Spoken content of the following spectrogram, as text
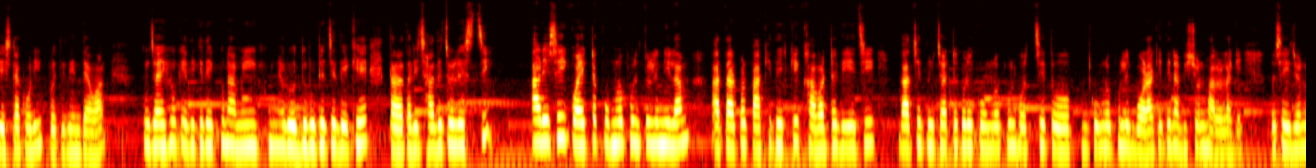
চেষ্টা করি প্রতিদিন দেওয়ার। তো যাই হোক, এদিকে দেখুন আমি রোদ্দুর উঠেছে দেখে তাড়াতাড়ি ছাদে চলে এসেছি। আর এসেই কয়েকটা কুমড়ো ফুল তুলে নিলাম, আর তারপর পাখিদেরকে খাবারটা দিয়েছি। গাছে দু চারটে করে কুমড়ো ফুল হচ্ছে তো কুমড়ো ফুলের বড়া খেতে না ভীষণ ভালো লাগে। তো সেই জন্য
